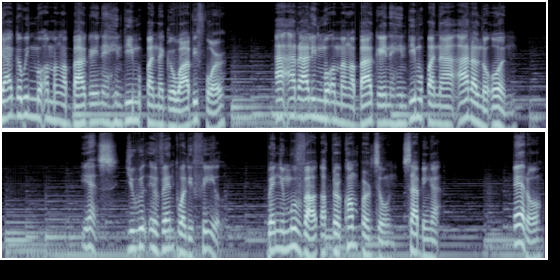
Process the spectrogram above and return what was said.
Gagawin mo ang mga bagay na hindi mo pa nagawa before, aaralin mo ang mga bagay na hindi mo pa naaaral noon. Yes, you will eventually fail when you move out of your comfort zone, sabi nga. Pero,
